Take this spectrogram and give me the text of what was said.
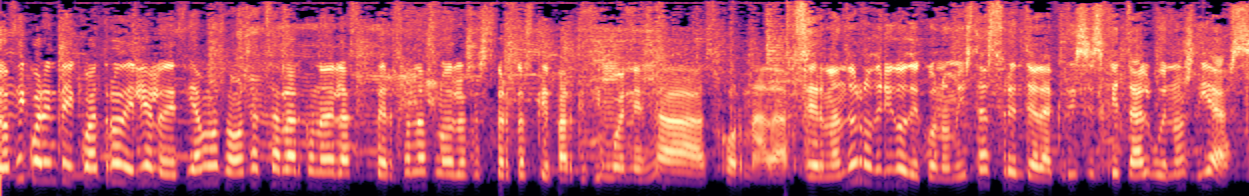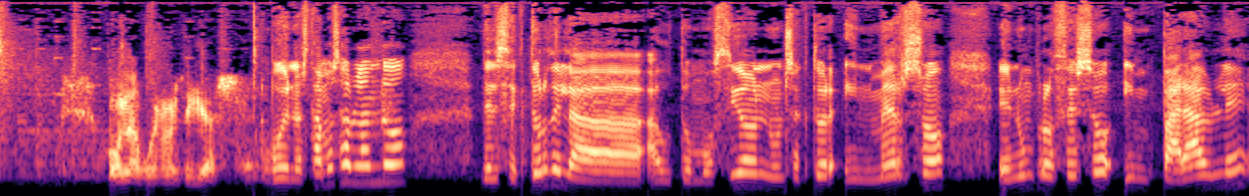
12 y 44, Delia, lo decíamos, vamos a charlar con una de las personas, uno de los expertos que participó en esas jornadas. Fernando Rodrigo, de Economistas frente a la crisis. ¿Qué tal? Buenos días. Hola, buenos días. Bueno, estamos hablando del sector de la automoción, un sector inmerso en un proceso imparable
